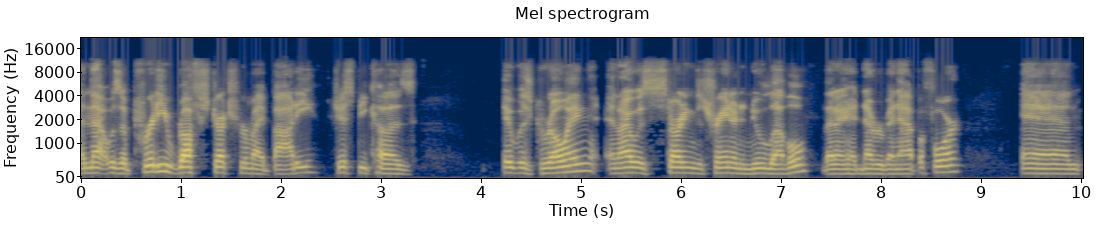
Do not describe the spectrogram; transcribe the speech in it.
And that was a pretty rough stretch for my body just because it was growing and I was starting to train at a new level that I had never been at before. And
